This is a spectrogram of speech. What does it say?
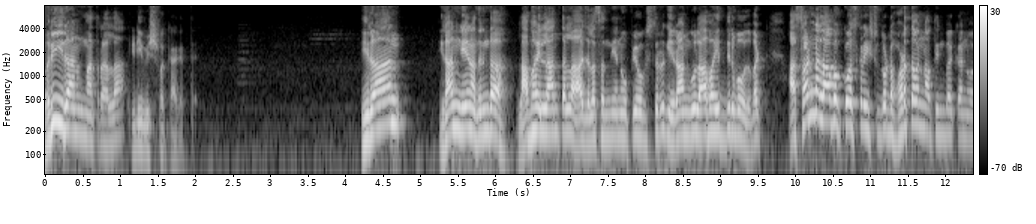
ಬರೀ ಇರಾನ್ಗೆ ಮಾತ್ರ ಅಲ್ಲ, ಇಡೀ ವಿಶ್ವಕ್ಕಾಗತ್ತೆ. ಇರಾನ್, ಇರಾನ್ಗೆ ಏನು ಅದರಿಂದ ಲಾಭ ಇಲ್ಲ ಅಂತಲ್ಲ, ಆ ಜಲಸಂಧಿಯನ್ನು ಉಪಯೋಗಿಸ್ತಿರೋದು ಇರಾನ್ಗೂ ಲಾಭ ಇದ್ದಿರ್ಬೋದು. ಬಟ್ ಆ ಸಣ್ಣ ಲಾಭಕ್ಕೋಸ್ಕರ ಇಷ್ಟು ದೊಡ್ಡ ಹೊಡೆತವನ್ನು ನಾವು ತಿನ್ಬೇಕು ಅನ್ನುವ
